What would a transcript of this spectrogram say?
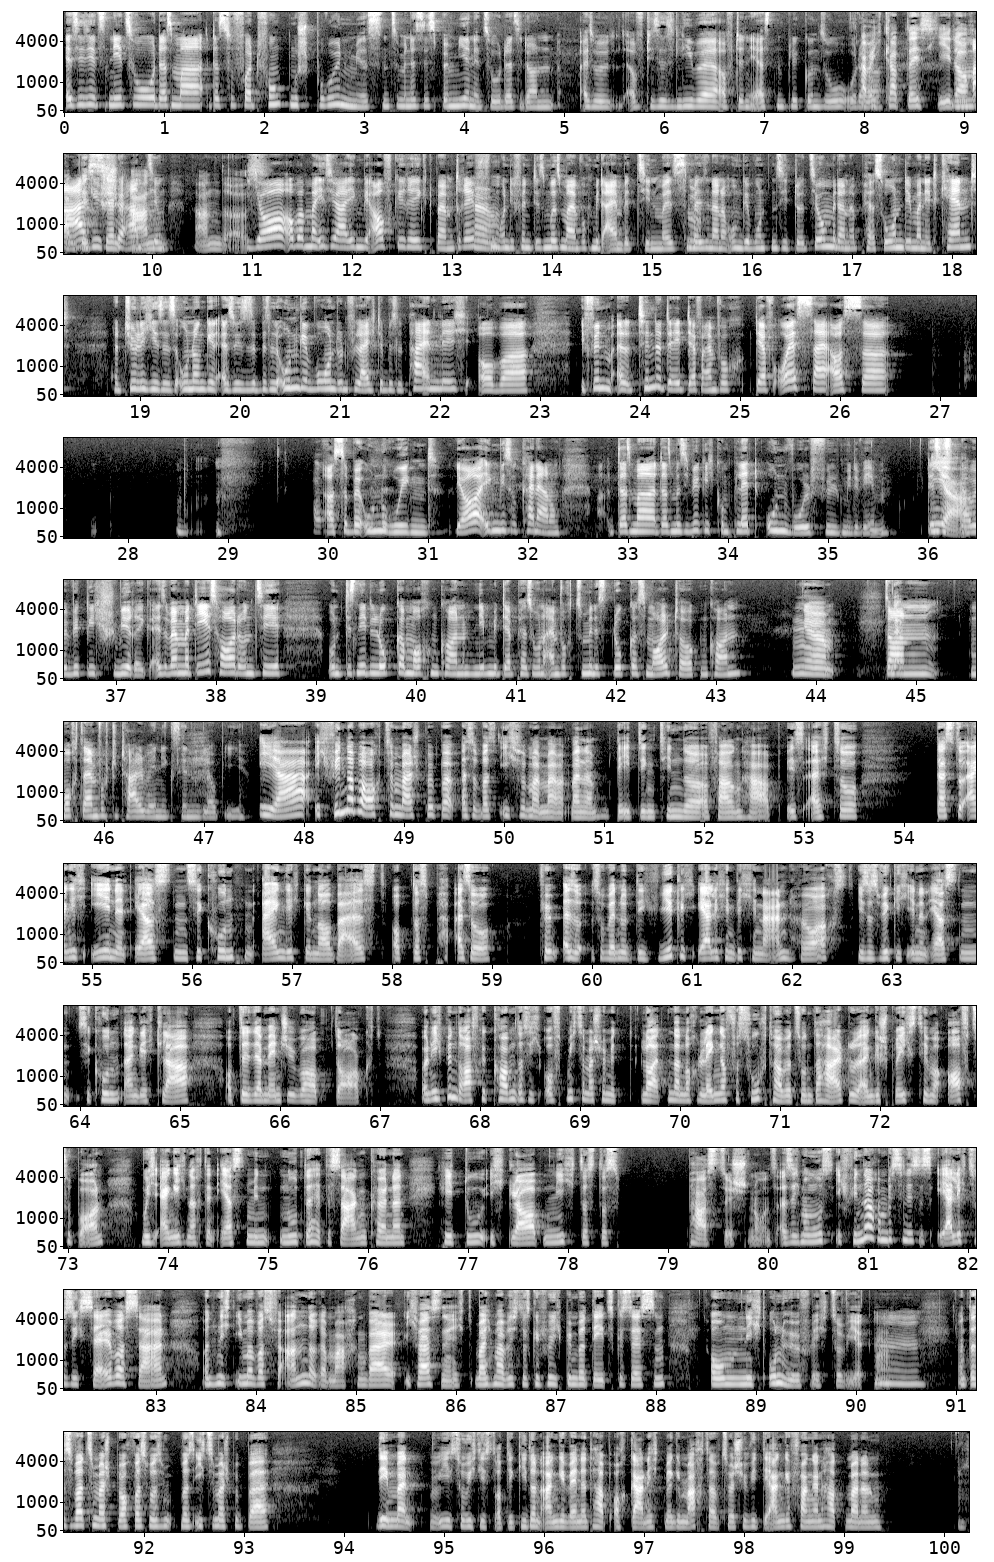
es ist jetzt nicht so, dass man das sofort Funken sprühen müssen. Zumindest ist es bei mir nicht so, dass ich dann, also auf dieses Liebe auf den ersten Blick und so oder. Aber ich glaube, da ist jeder auch ein bisschen an, anders. Ja, aber man ist ja irgendwie aufgeregt beim Treffen ja. und ich finde, das muss man einfach mit einbeziehen. Man ist, man ist in einer ungewohnten Situation mit einer Person, die man nicht kennt. Natürlich ist es, unange also ist es ein bisschen ungewohnt und vielleicht ein bisschen peinlich, aber ich finde, ein Tinder-Date darf einfach, darf alles sein, außer Außer beunruhigend. Ja, irgendwie so, keine Ahnung. Dass man, dass man sich wirklich komplett unwohl fühlt mit wem. Das ja. ist, glaube ich, wirklich schwierig. Also wenn man das hat und sie und das nicht locker machen kann und neben mit der Person einfach zumindest locker Smalltalken kann, ja. dann ja. macht es einfach total wenig Sinn, glaube ich. Ja, ich finde aber auch zum Beispiel, also was ich von meiner, meiner Dating-Tinder-Erfahrung habe, ist echt so, dass du eigentlich eh in den ersten Sekunden eigentlich genau weißt, ob das, also also so wenn du dich wirklich ehrlich in dich hineinhörst, ist es wirklich in den ersten Sekunden eigentlich klar, ob dir der Mensch überhaupt taugt. Und ich bin drauf gekommen, dass ich oft mich zum Beispiel mit Leuten dann noch länger versucht habe zu unterhalten oder ein Gesprächsthema aufzubauen, wo ich eigentlich nach den ersten Minuten hätte sagen können, hey du, ich glaube nicht, dass das passt zwischen uns. Also ich, man muss, ich finde auch ein bisschen dieses ehrlich zu sich selber sein und nicht immer was für andere machen, weil ich weiß nicht, manchmal habe ich das Gefühl, ich bin bei Dates gesessen um nicht unhöflich zu wirken. Mhm. Und das war zum Beispiel auch was, was, was ich zum Beispiel bei dem man, so wie ich die Strategie dann angewendet habe, auch gar nicht mehr gemacht habe. Zum Beispiel, wie die angefangen hat, meinen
